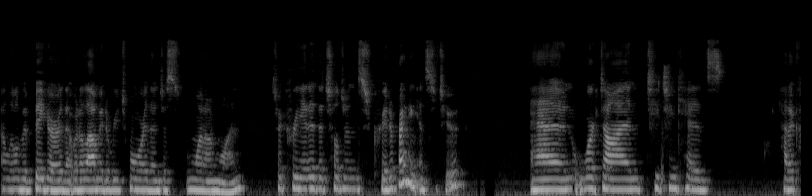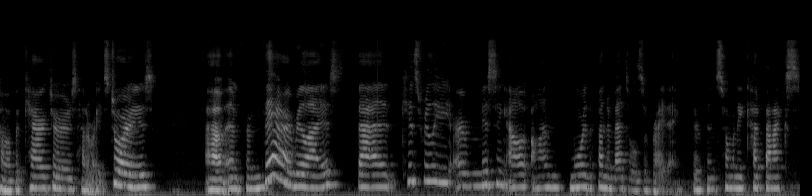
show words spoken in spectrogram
a little bit bigger that would allow me to reach more than just one on one. So I created the Children's Creative Writing Institute and worked on teaching kids how to come up with characters, how to write stories. Um, and from there, I realized that kids really are missing out on more of the fundamentals of writing. There have been so many cutbacks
